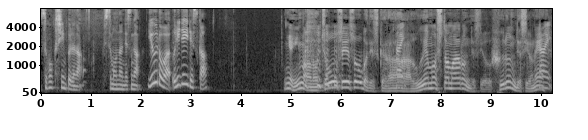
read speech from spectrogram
すごくシンプルな質問なんですが、ユーロは売りでいいですか？いや、今、あの、調整相場ですから、はい、上も下もあるんですよ。振るんですよね。はい、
